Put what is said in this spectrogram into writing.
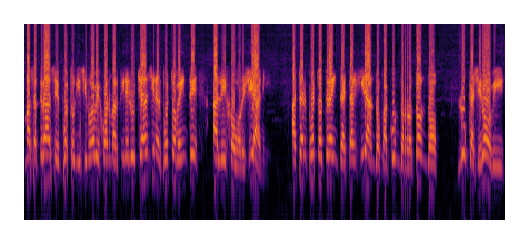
Más atrás, el puesto 19, Juan Martínez Luchanzi, en el puesto 20, Alejo Borgiani. Hasta el puesto 30 están girando Facundo Rotondo, Luca Gerovi,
